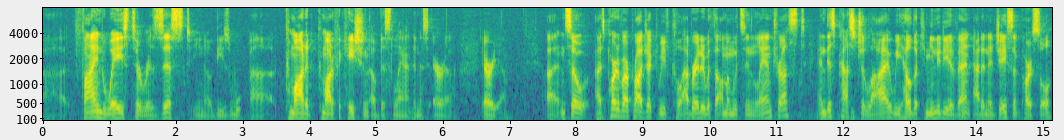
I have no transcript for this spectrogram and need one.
uh, find ways to resist you know these uh, commodification of this land in this era area uh, and so as part of our project we've collaborated with the Amah Mutsun Land Trust and this past July we held a community event at an adjacent parcel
